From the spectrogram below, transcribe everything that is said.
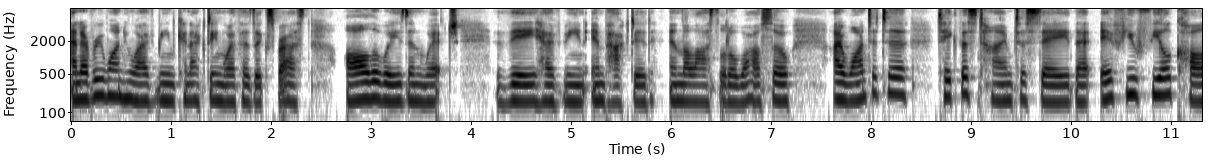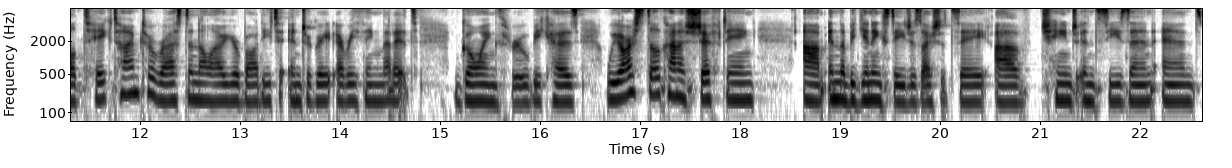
and everyone who I've been connecting with has expressed all the ways in which they have been impacted in the last little while. So I wanted to take this time to say that if you feel called, take time to rest and allow your body to integrate everything that it's going through because we are still kind of shifting um, in the beginning stages, I should say, of change in season. And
